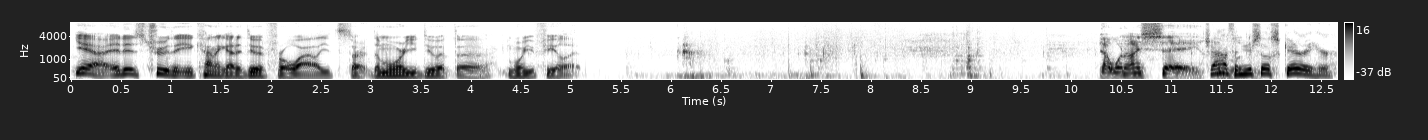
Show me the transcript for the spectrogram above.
Yeah, it is true that you kind of got to do it for a while. You start the more you do it, the more you feel it. Now, when I say, Jonathan, you're so scary here.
